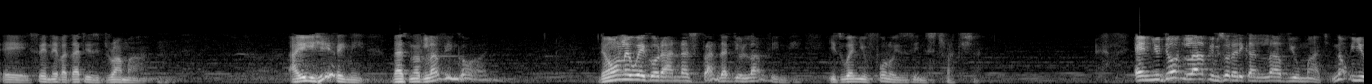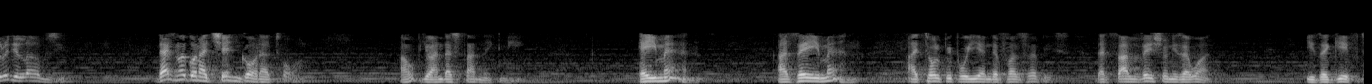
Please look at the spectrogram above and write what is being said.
Hey, eh, say never, that is drama. Are you hearing me? That's not loving God. The only way God understands that you love Him is when you follow His instruction. And you don't love Him so that He can love you much. No, He already loves you. That's not going to change God at all. Oh, I hope you're understanding me. Amen. I say amen. I told people here in the first service that salvation is a what? Is a gift,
